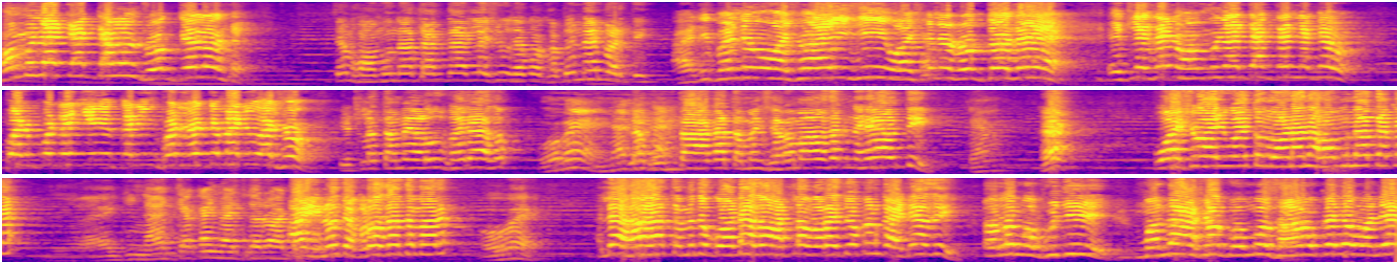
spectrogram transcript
હમણા ટાકતા નો જોગ થયેલો છે. જેમ હોમું ના તાકતા એટલે શું છે? કોઈ ખબર નહીં પડતી. હરીભાઈ ને ઓછો આવી છી ઓછો ને રોગ છે. એટલે છે ને હમણા ટાકતા ને કે પરપટા જેવી કરીને ફરશે તમારી ઓછો એટલે તમે અળવું ફર્યા છો? હવે એટલે ઘૂમતા આગા તમે શરમ આવે છે કે નહીં આવતી? હે? ઓછો આવી હોય તો મોણાને હોમું ના તાકા હજી ના ચકાઈ ના કરો. આ એનો ઝઘડો છે તમારે? હવે. એટલે હા તમે તો ગોડા છો આટલા વરાઈ ચોકન કાઢ્યા છે. અરે મફુજી મને આખા ગમો સારો કર્યો મને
